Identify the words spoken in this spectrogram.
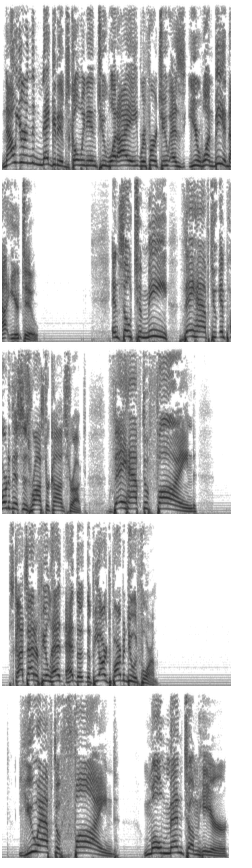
now you're in the negatives going into what I refer to as year 1B and not year 2. And so to me, they have to, and part of this is roster construct. They have to find, Scott Satterfield had, had the, the PR department do it for him. You have to find momentum here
